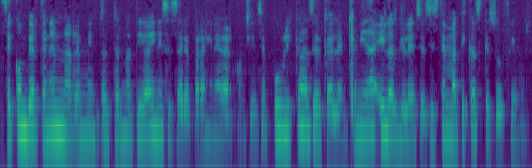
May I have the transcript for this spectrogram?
se convierten en una herramienta alternativa y necesaria para generar conciencia pública acerca de la impunidad y las violencias sistemáticas que sufrimos.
